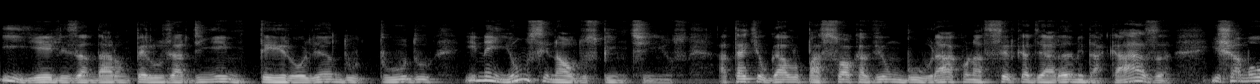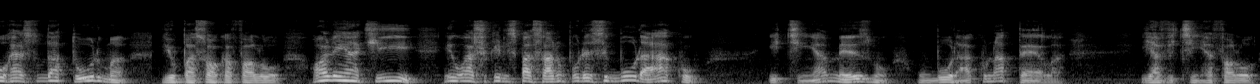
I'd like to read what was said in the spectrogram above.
E eles andaram pelo jardim inteiro olhando tudo e nenhum sinal dos pintinhos, até que o galo Paçoca viu um buraco na cerca de arame da casa e chamou o resto da turma. E o Paçoca falou: Olhem aqui, eu acho que eles passaram por esse buraco. E tinha mesmo um buraco na tela. E a Vitinha falou:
